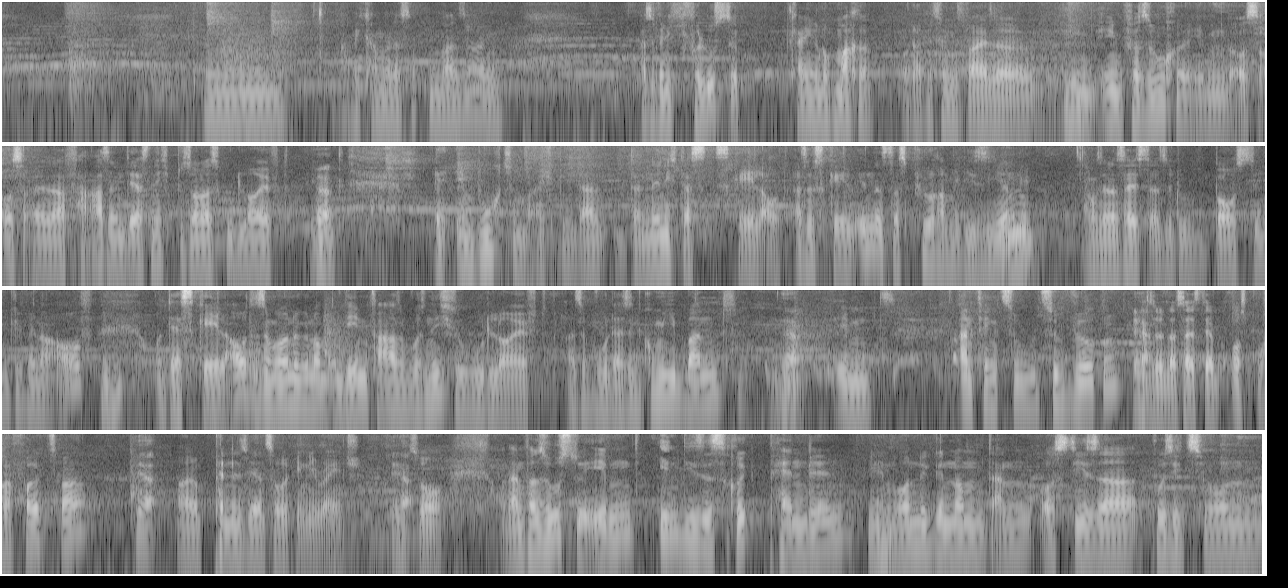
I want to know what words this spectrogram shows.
mh, hm, wie kann man das optimal sagen? Also wenn ich Verluste klein genug mache oder beziehungsweise eben versuche, eben aus, aus einer Phase, in der es nicht besonders gut läuft. Ja. Äh, Im Buch zum Beispiel, da, da nenne ich das Scale-Out. Also Scale-In ist das Pyramidisieren. Mhm. Also das heißt, also du baust den Gewinner auf mhm. und der Scale-Out ist im Grunde genommen in den Phasen, wo es nicht so gut läuft. Also wo das Gummiband ja. eben anfängt zu, zu wirken. Ja. Also das heißt, der Ausbruch erfolgt zwar, ja. Du pendelst wieder zurück in die Range. Ja. So. Und dann versuchst du eben in dieses Rückpendeln mhm. im Grunde genommen dann aus dieser Position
